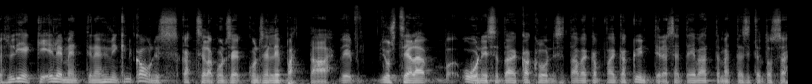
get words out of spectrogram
äh, liekki elementtinä hyvinkin kaunis katsella, kun se, kun se lepattaa just siellä uunissa tai kakluunissa tai vaikka, vaikka kynttilässä, että ei välttämättä sitten tuossa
